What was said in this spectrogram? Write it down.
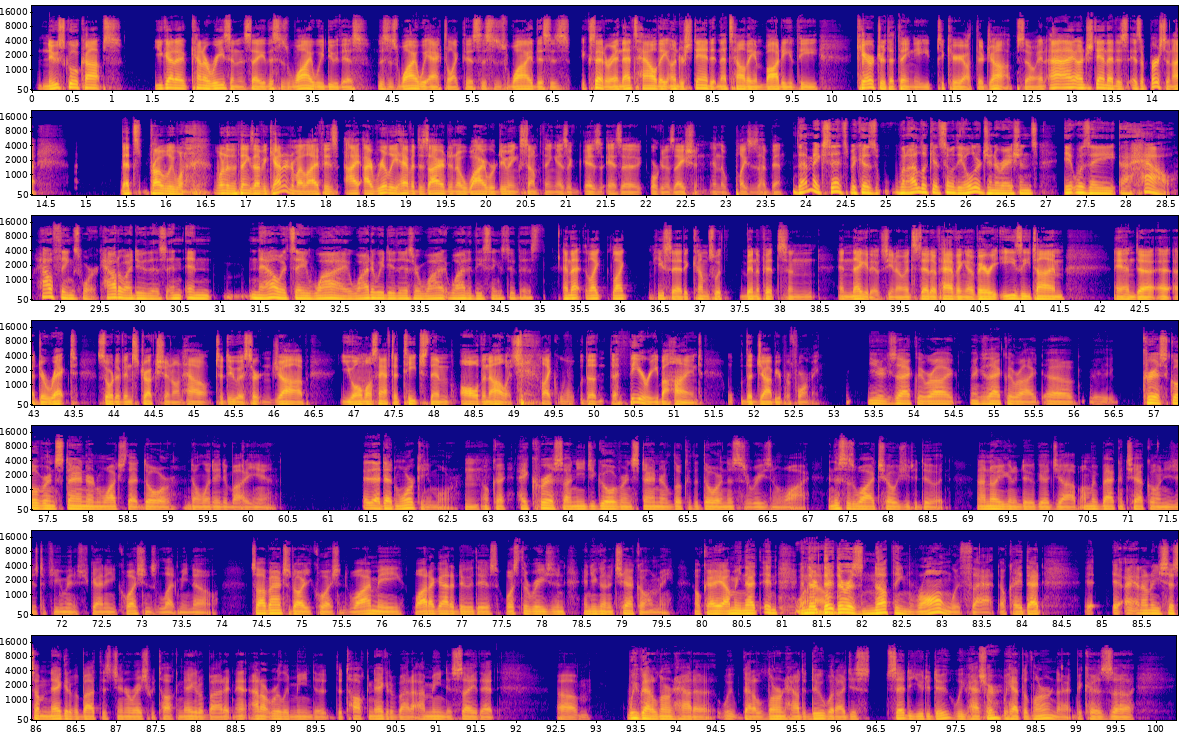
New school cops, you got to kind of reason and say, this is why we do this. This is why we act like this. This is why this is, etc. And that's how they understand it, and that's how they embody the character that they need to carry out their job. So, and I understand that as as a person, I that's probably one of, one of the things I've encountered in my life is I, I really have a desire to know why we're doing something as a as as a organization in the places I've been. That makes sense because when I look at some of the older generations, it was a, a how how things work. How do I do this? And and now it's a why. Why do we do this? Or why why do these things do this? And that like like he said, it comes with benefits and and negatives. You know, instead of having a very easy time and uh, a, a direct sort of instruction on how to do a certain job, you almost have to teach them all the knowledge, like the the theory behind the job you're performing. You're exactly right. Exactly right. Uh, Chris, go over and stand there and watch that door. And don't let anybody in. That doesn't work anymore. Mm. Okay. Hey, Chris, I need you to go over and stand there and look at the door, and this is the reason why. And this is why I chose you to do it. And I know you're going to do a good job. I'm going to be back and check on you in just a few minutes. If you got any questions, let me know. So I've answered all your questions. Why me? Why'd I got to do this? What's the reason? And you're going to check on me. Okay. I mean that, and, wow. and there, there, there is nothing wrong with that. Okay. That, I don't know you said something negative about this generation. We talk negative about it, and I don't really mean to, to talk negative about it. I mean to say that um, we've got to learn how to we've got to learn how to do what I just said to you to do. We have sure. to we have to learn that because uh,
